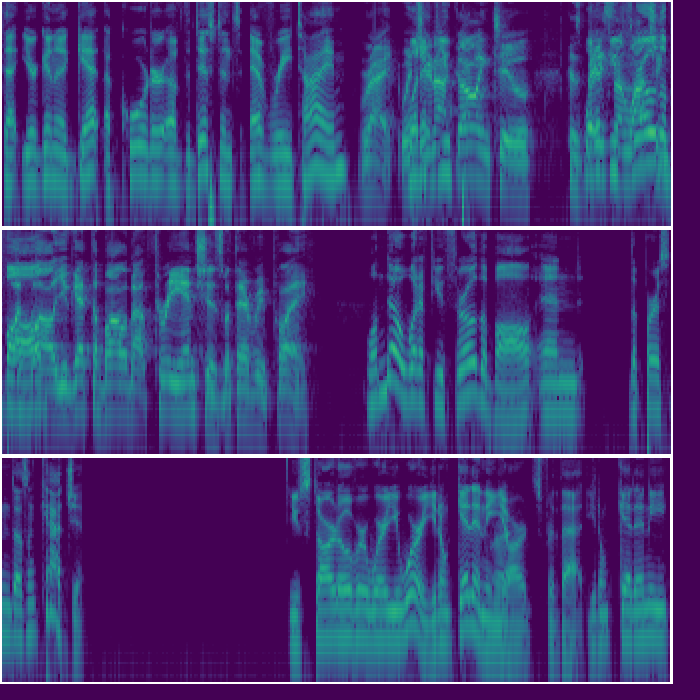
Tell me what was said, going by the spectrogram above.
that you're going to get a quarter of the distance every time. Right, which What you're if not you- going to because based you on throw watching the ball- football, you get the ball about three inches with every play. Well, no, what if you throw the ball and the person doesn't catch it? You start over where you were. You don't get any Right. yards for that. You don't get any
